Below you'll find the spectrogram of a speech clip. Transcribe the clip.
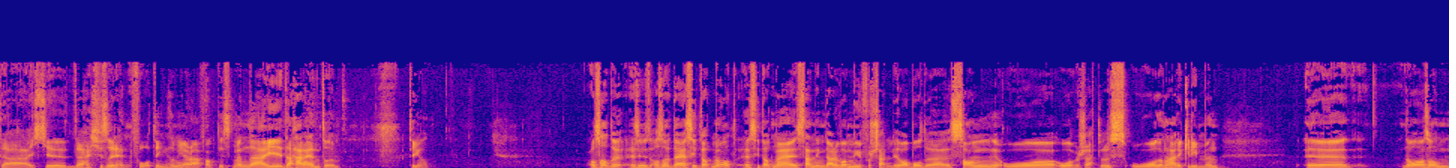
Det er ikke, det er ikke så rent få ting som gjør det, faktisk, men det, er, det her er en av de tingene. Hadde, jeg synes, altså Det jeg sitter igjen med, var jeg igjen med en sending der det var mye forskjellig. Det var både sang og oversettelse og den her krimmen. Eh, det var sånn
